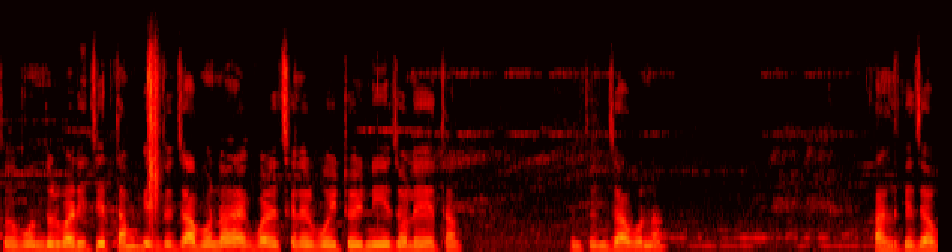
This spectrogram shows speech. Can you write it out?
তো বন্ধুর বাড়ি যেতাম, কিন্তু যাব না। একবারে ছেলের বই টই নিয়ে চলে যেতাম, কিন্তু যাব না। কালকে যাব।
